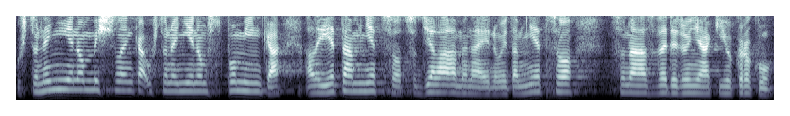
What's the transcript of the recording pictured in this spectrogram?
Už to není jenom myšlenka, už to není jenom vzpomínka, ale je tam něco, co děláme najednou, je tam něco, co nás vede do nějakého kroku.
